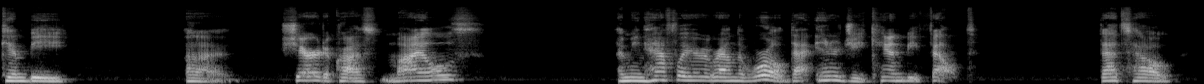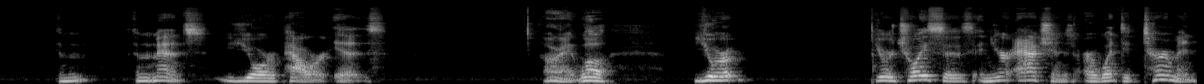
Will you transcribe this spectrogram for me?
can be uh, shared across miles. I mean halfway around the world that energy can be felt. That's how immense your power is all right well your your choices and your actions are what determine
